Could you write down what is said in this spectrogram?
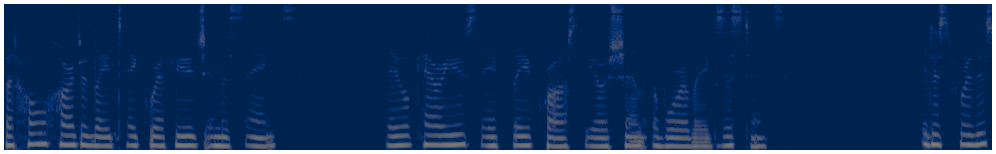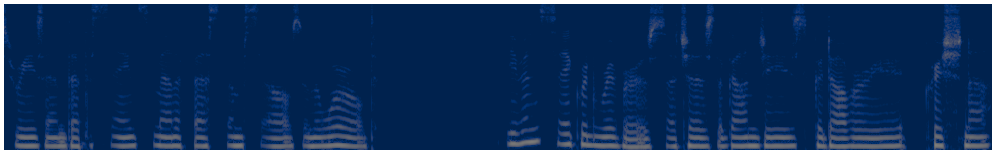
but wholeheartedly take refuge in the saints, they will carry you safely across the ocean of worldly existence. It is for this reason that the saints manifest themselves in the world. Even sacred rivers such as the Ganges, Godavari, Krishna,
